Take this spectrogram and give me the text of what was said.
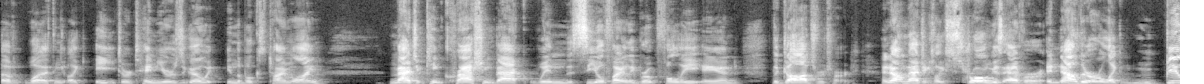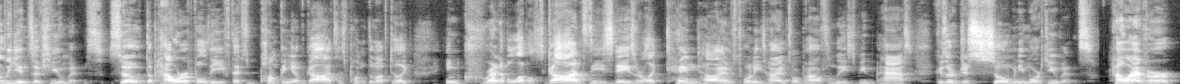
uh, what I think like eight or ten years ago in the book's timeline, magic came crashing back when the seal finally broke fully and the gods returned. And now magic's like strong as ever, and now there are like billions of humans. So the power of belief that's pumping up gods has pumped them up to like incredible levels. Gods these days are like 10 times, 20 times more powerful than they used to be in the past, because there are just so many more humans. However,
